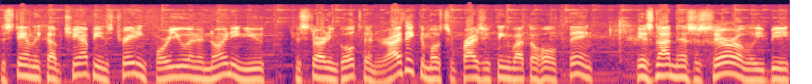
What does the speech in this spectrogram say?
the Stanley Cup champions, trading for you and anointing you the starting goaltender? I think the most surprising thing about the whole thing is not necessarily be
